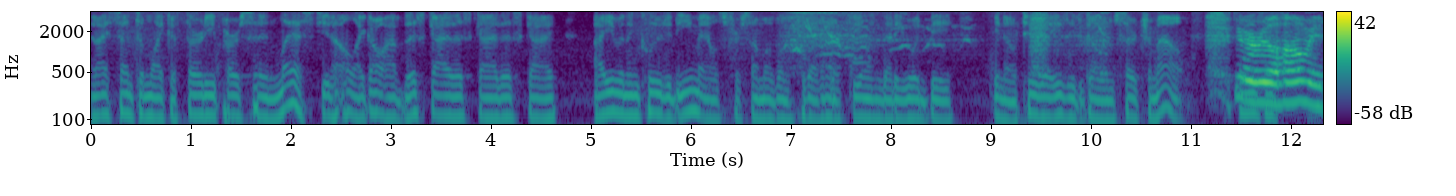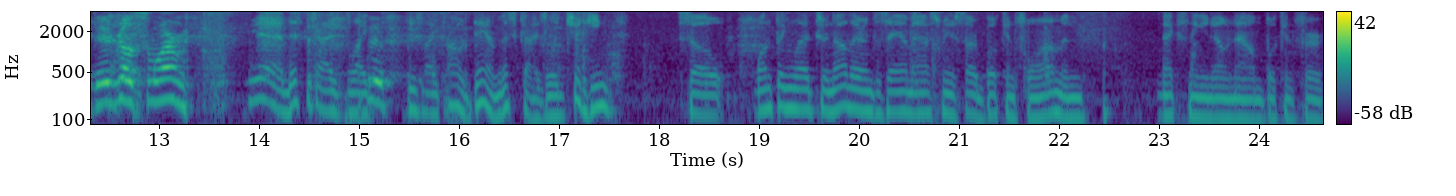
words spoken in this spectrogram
and I sent him like a 30 person list, you know, like, oh, I have this guy, this guy, this guy. I even included emails for some of them because I had a feeling that he would be, you know, too lazy to go and search them out. You're a real like, homie, dude. Real swarm. Yeah, this guy's like, he's like, oh, damn, this guy's legit. He, so one thing led to another, and Sam asked me to start booking for him, and next thing you know, now I'm booking for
